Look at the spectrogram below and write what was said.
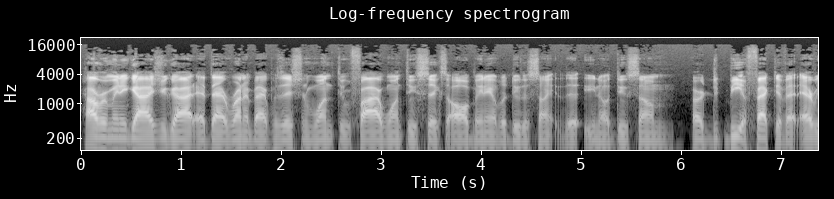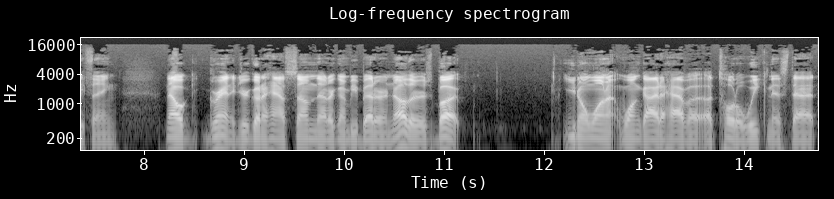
however many guys you got at that running back position, one through five, one through six, all being able to do the, you know, do some or be effective at everything. Now, granted, you're going to have some that are going to be better than others, but you don't want one guy to have a, a total weakness that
